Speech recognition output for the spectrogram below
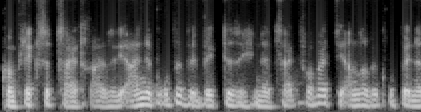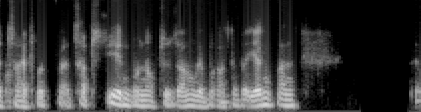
komplexe Zeitreise. Die eine Gruppe bewegte sich in der Zeit vorwärts, die andere Gruppe in der Zeit rückwärts. Habe es irgendwo noch zusammengebracht, aber irgendwann äh,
